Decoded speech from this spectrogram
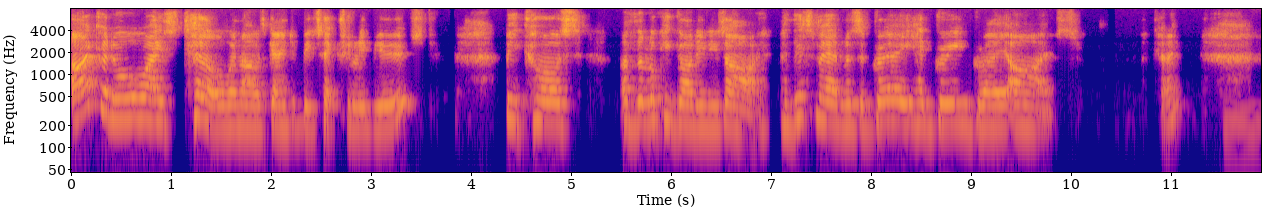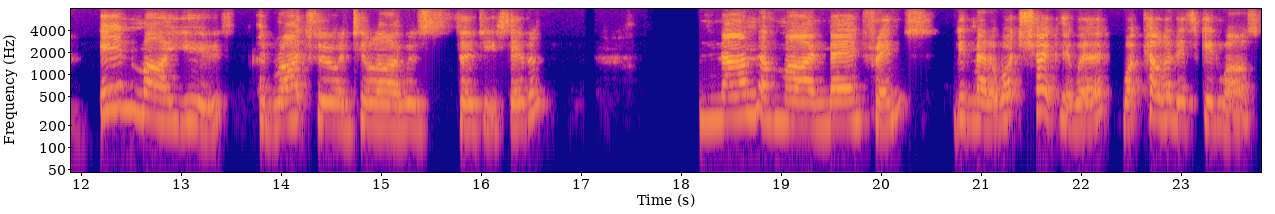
I could always tell when I was going to be sexually abused because of the look he got in his eye. And this man was a grey, had green grey eyes. Okay. Mm. In my youth, and right through until I was 37, none of my man friends, didn't matter what shape they were, what colour their skin was,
